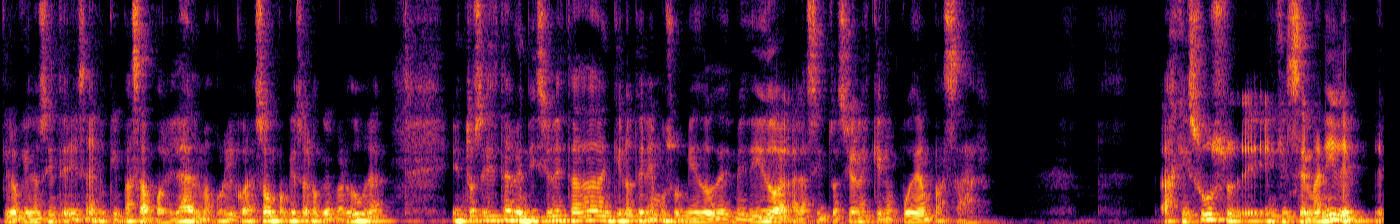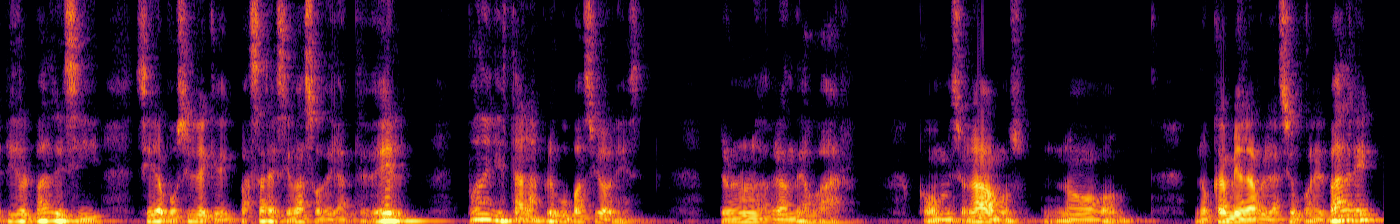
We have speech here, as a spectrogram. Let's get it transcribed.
que lo que nos interesa es lo que pasa por el alma, por el corazón, porque eso es lo que perdura. Entonces esta bendición está dada en que no tenemos un miedo desmedido a, las situaciones que nos puedan pasar. A Jesús eh, en Getsemaní le, le pidió al Padre si, si era posible que pasara ese vaso delante de él. Pueden estar las preocupaciones, pero no nos habrán de ahogar. Como mencionábamos, no, no cambia la relación con el Padre,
